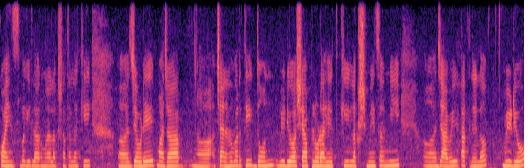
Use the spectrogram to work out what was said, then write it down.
कॉईन्स बघितल्यावर मला लक्षात आलं की जेवढे माझ्या चॅनलवरती दोन व्हिडिओ असे अपलोड आहेत की लक्ष्मीचं मी ज्यावेळी टाकलेलं व्हिडिओ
